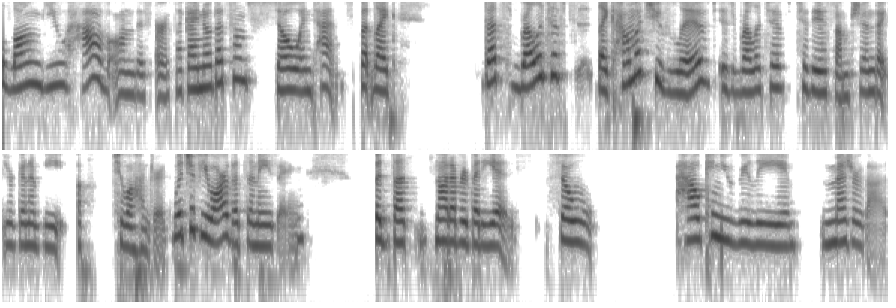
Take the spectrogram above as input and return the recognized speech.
long you have on this earth. Like i know that sounds so intense but like that's relative to like how much you've lived is relative to the assumption that you're going to be up to 100 which if you are that's amazing but that not everybody is. So how can you really measure that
